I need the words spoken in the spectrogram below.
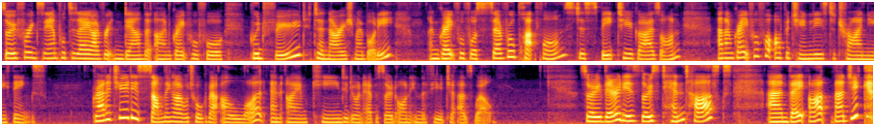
So, for example, today I've written down that I'm grateful for good food to nourish my body. I'm grateful for several platforms to speak to you guys on, and I'm grateful for opportunities to try new things. Gratitude is something I will talk about a lot, and I am keen to do an episode on in the future as well. So, there it is, those 10 tasks, and they aren't magic.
